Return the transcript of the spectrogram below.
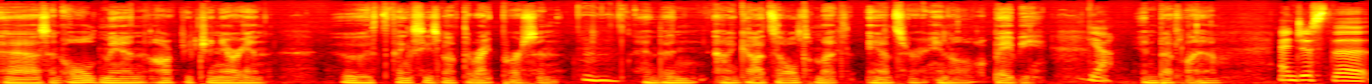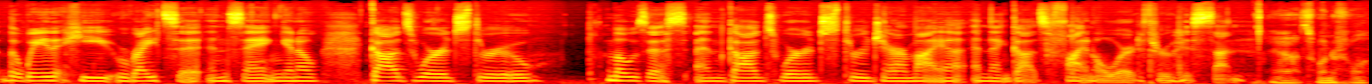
as an old man, octogenarian, who thinks he's not the right person, and then uh, God's ultimate answer in a little baby Yeah. in Bethlehem. and just the the way that he writes it and saying you know god's words through moses and god's words through jeremiah and then god's final word through his son Yeah, it's wonderful.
